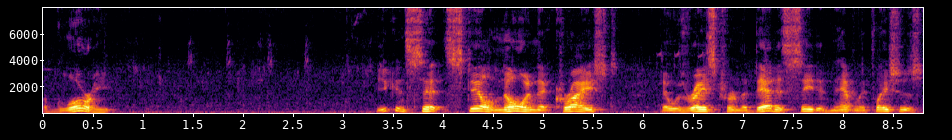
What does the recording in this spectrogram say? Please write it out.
of glory, you can sit still knowing that Christ, that was raised from the dead, is seated in heavenly places,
